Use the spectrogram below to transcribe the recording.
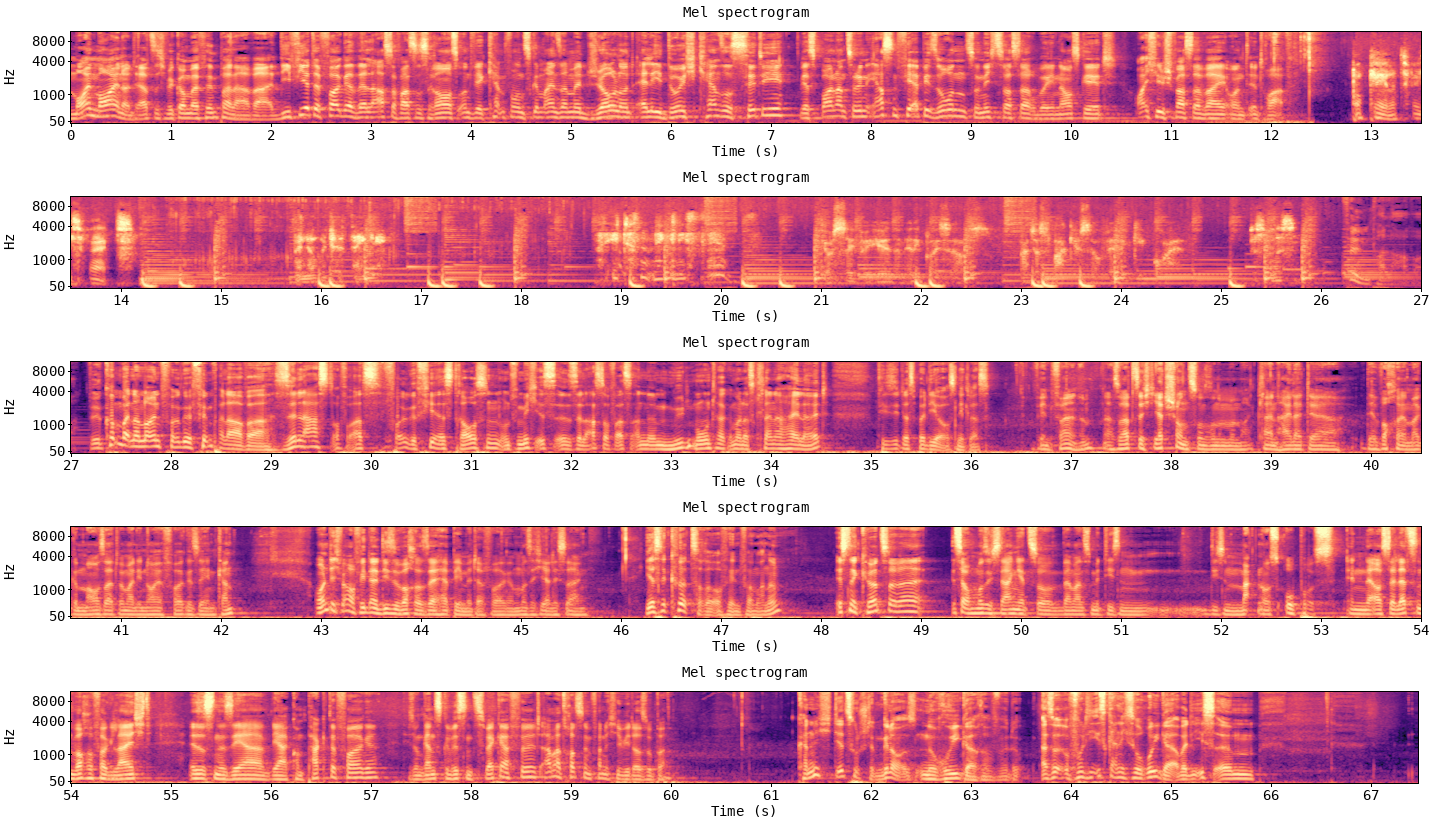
Moin moin und herzlich willkommen bei Filmpalava. Die vierte Folge The Last of Us ist raus und wir kämpfen uns gemeinsam mit Joel und Ellie durch Kansas City. Wir spoilern zu den ersten vier Episoden, zu nichts, was darüber hinausgeht. Euch viel Spaß dabei und Intro ab. Okay, let's face facts. I know what you're thinking. But it doesn't make any sense. You're safer here than any place else. Now just lock yourself in and keep quiet. Just listen. Filmpalava. Willkommen bei einer neuen Folge Filmpalava. The Last of Us, Folge 4 ist draußen und für mich ist äh, The Last of Us an einem müden Montag immer das kleine Highlight. Wie sieht das bei dir aus, Niklas? Auf jeden Fall, ne? Also hat sich jetzt schon zu so einem kleinen Highlight der, der Woche immer gemausert, wenn man die neue Folge sehen kann. Und ich war auch wieder diese Woche sehr happy mit der Folge, muss ich ehrlich sagen. Hier ist eine kürzere auf jeden Fall mal, ne? Ist eine kürzere, ist auch, muss ich sagen, jetzt so, wenn man es mit diesem, diesem Magnus Opus in, aus der letzten Woche vergleicht, ist es eine sehr ja, kompakte Folge, die so einen ganz gewissen Zweck erfüllt, aber trotzdem fand ich die wieder super. Kann ich dir zustimmen, genau, ist eine ruhigere würde. Also, obwohl die ist gar nicht so ruhiger, aber die ist ähm,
